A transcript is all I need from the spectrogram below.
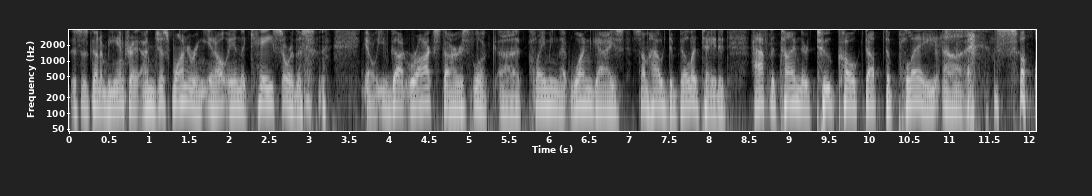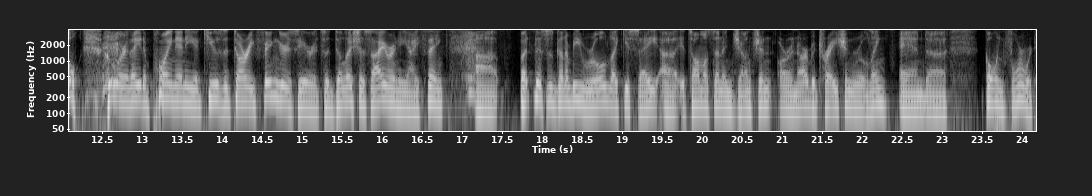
this is going to be interesting. I'm just wondering, you know, in the case or this, you know, you've got rock stars, look, uh, claiming that one guy's somehow debilitated. Half the time they're too coked up to play. Uh, so who are they to point any accusatory fingers here? It's a delicious irony, I think. Uh, but this is going to be ruled, like you say, uh, it's almost an injunction or an arbitration ruling. And uh, going forward,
